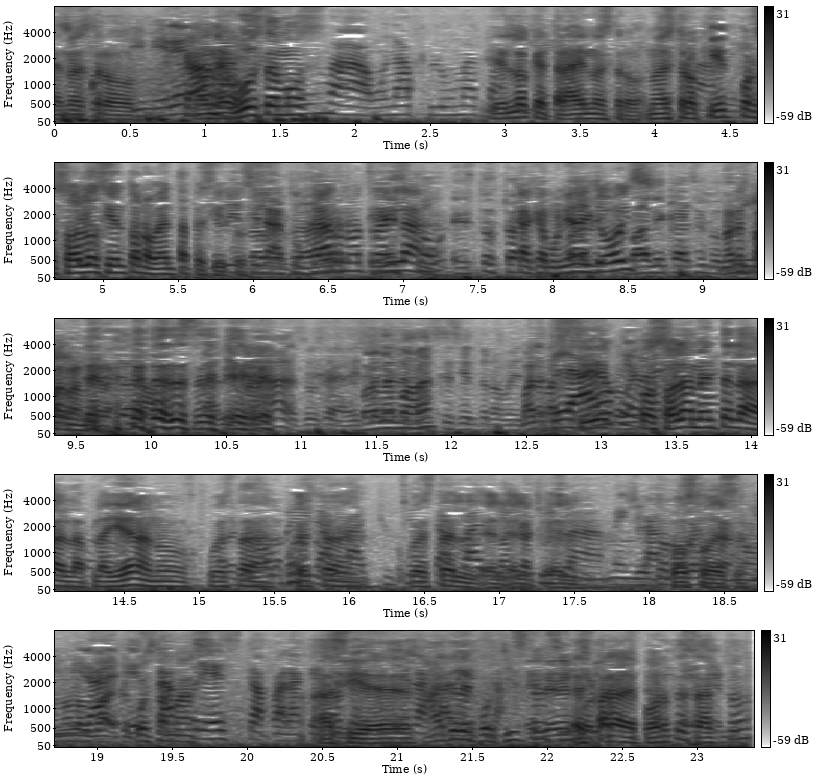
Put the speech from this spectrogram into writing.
en nuestro, miren, donde gustemos. Pluma, una pluma y es lo que trae nuestro, nuestro kit por solo 190 pesitos. Si la, tu carro no trae la cacamonía del Joyce, vale no eres parrandera. sí. Vale más, o sea, esto vale, vale más. más que 190. Vale más. sí, Claro pues vale. solamente la, la playera, ¿no? Cuesta, cuesta, cuesta el, el, el, el costo ese. Está fresca para que Así es. Ah, es de deportista. Para deporte, exacto.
